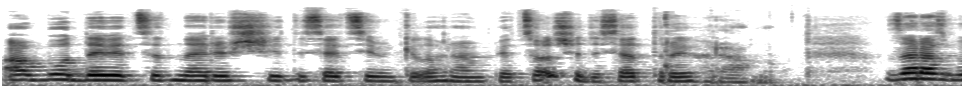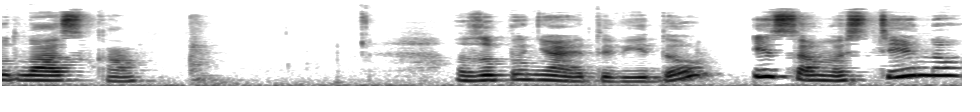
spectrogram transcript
або 9 центнерів 67 кг 563 грами. Зараз, будь ласка, зупиняйте відео і самостійно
